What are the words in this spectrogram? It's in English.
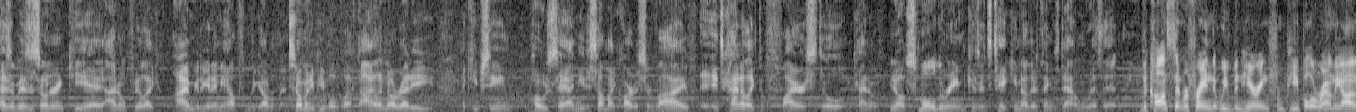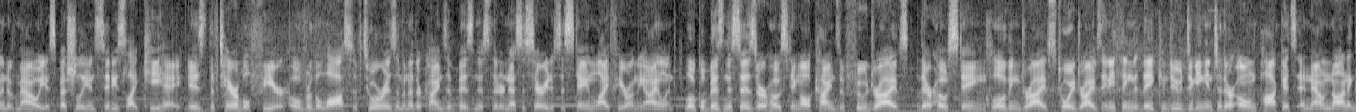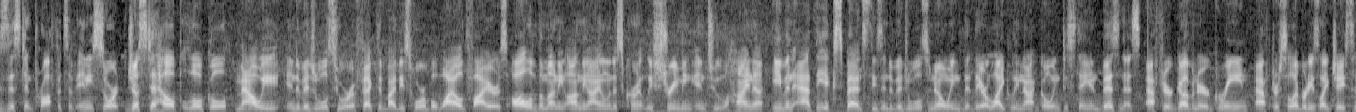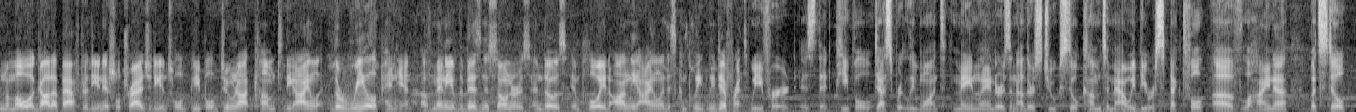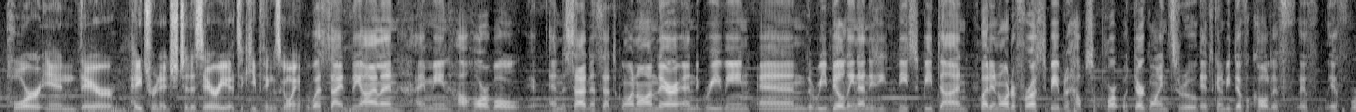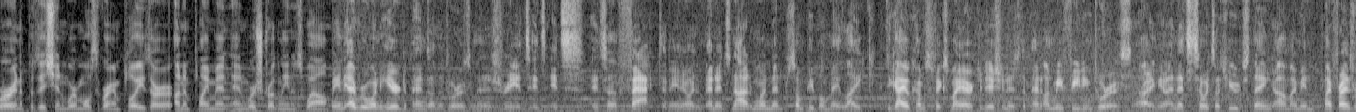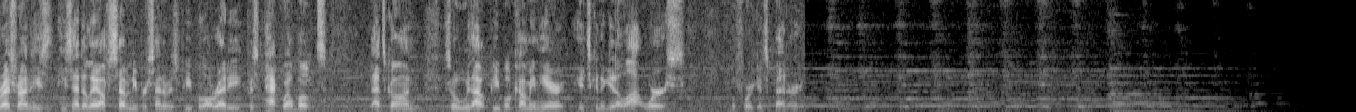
As a business owner in Kihei, I don't feel like I'm going to get any help from the government. So many people have left island already. I keep seeing posts say I need to sell my car to survive. It's kind of like the fire still kind of, you know, smoldering because it's taking other things down with it. The constant refrain that we've been hearing from people around the island of Maui, especially in cities like Kihei, is the terrible fear over the loss of tourism and other kinds of business that are necessary to sustain life here on the island. Local businesses are hosting all kinds of food drives, they're hosting clothing drives, toy drives, anything that they can do, digging into their own pockets and now non-existent profits of any sort just to help local Maui individuals who are affected by these horrible wildfires. All of the money on the island is currently streaming into Lahaina, even at the expense, these individuals knowing that they are likely not going to stay in business after Governor Green, after celebrities like Jason Momoa got up after the initial tragedy and told people do not come to the island. The real opinion of many of the business owners and those employed on the island is completely different. We've heard is that people desperately want mainlanders and others to still come to Maui, be respectful of Lahaina, but still pour in their patronage to this area to keep things going. The west side of the island, I mean, how horrible and the sadness that's going on there and the grieving and the rebuilding that needs to be done. But in order for us to be able to help support what they're going through, it's going to be difficult if, if, if we're in a position where most of our employees are unemployment and we're struggling as well. I mean, everyone here depends on the tourism industry. It's, it's, it's, it's a fact, and, you know, and it's not one that some people may like. The guy who comes fix my air conditioner is dependent on me feeding tourists. Right. Uh, you know, and that's so it's a huge thing. Um, I mean, my friend's restaurant, he's he's had to lay off 70% of his people already because PacWhale boats, that's gone. So without people coming here, it's going to get a lot worse before it gets better.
